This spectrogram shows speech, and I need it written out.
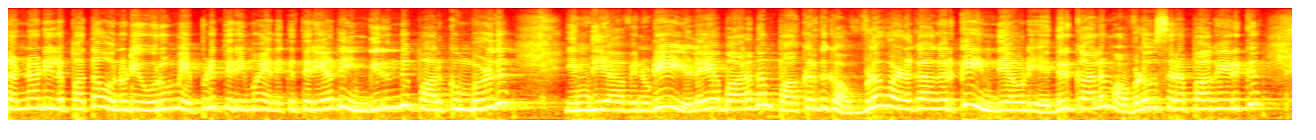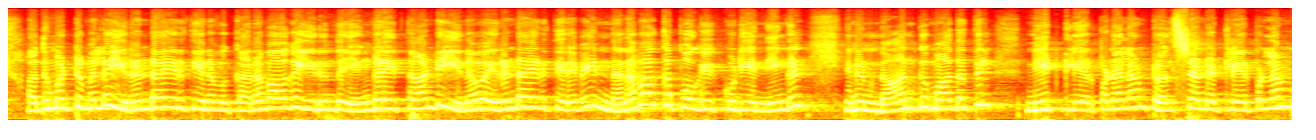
கண்ணாடியில் பார்த்தா உன்னுடைய உருவம் எப்படி தெரியுமா எனக்கு தெரியாது. இங்கிருந்து பார்க்கும் பொழுது இந்தியாவினுடைய இளைய பாரதம் பார்க்கறதுக்கு அவ்வளவு அழகாக இருக்குது இந்தியாவுடைய எதிர்காலம் அவ்வளவு சிறப்பாக இருக்குது அது மட்டுமல்ல இரண்டாயிரத்தி எனவு கனவாக இருந்த எங்களை தாண்டி இனவ இரண்டாயிரத்தி இரவை நனவாக்க போகக்கூடிய நீங்கள் இன்னும் நான்கு மாதத்தில் நீட் கிளியர் பண்ணலாம் டுவெல்த் ஸ்டாண்டர்ட் கிளியர் பண்ணலாம்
